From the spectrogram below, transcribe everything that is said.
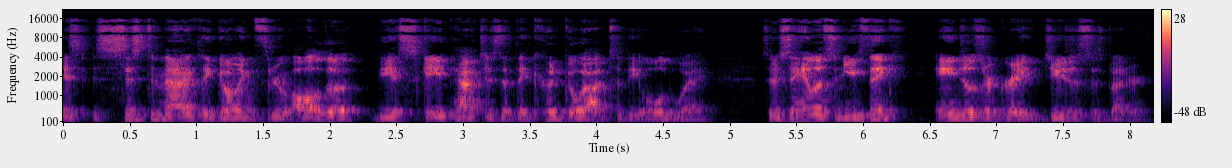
is systematically going through all the the escape hatches that they could go out to the old way. So he's saying, hey, listen, you think angels are great, Jesus is better.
